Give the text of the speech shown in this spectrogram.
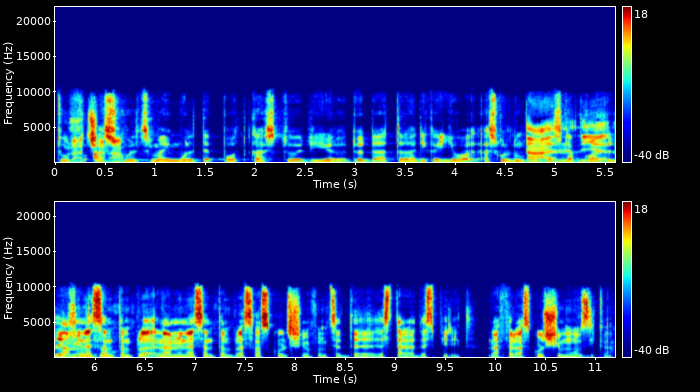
tu acela. asculți mai multe podcasturi uh, deodată? Adică eu ascult un da, podcast cap coadă, de la exemplu. Mine se întâmplă, la mine se întâmplă să ascult și în funcție de starea de spirit. La fel ascult și muzică.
